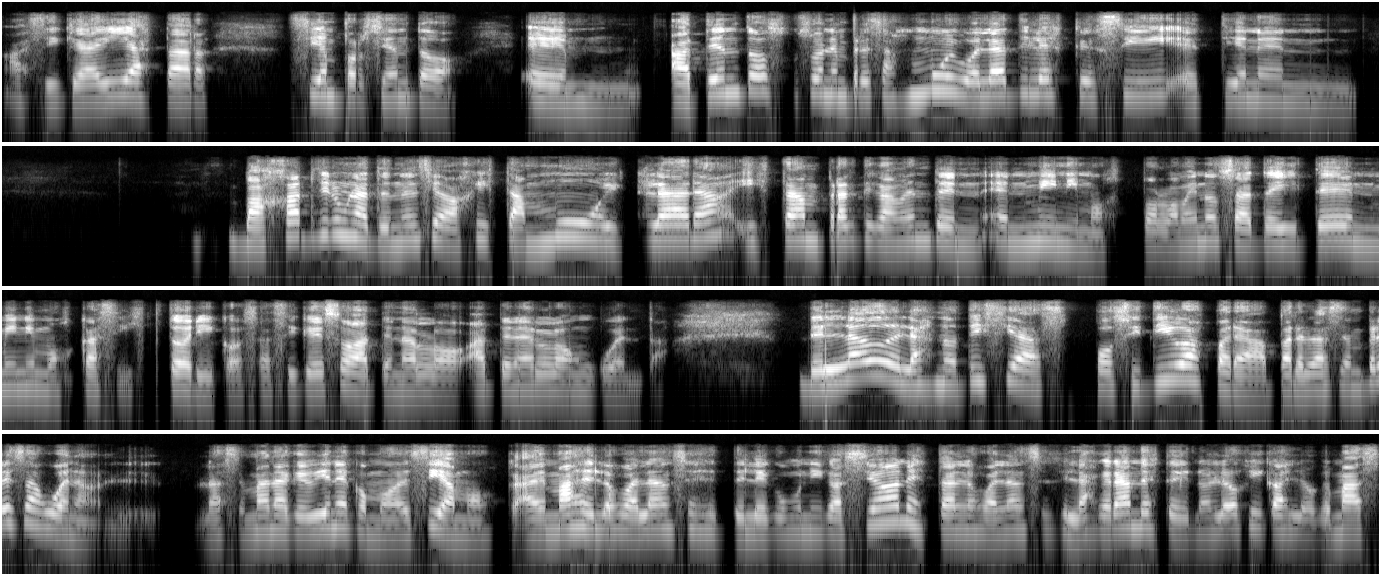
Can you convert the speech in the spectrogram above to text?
Así que ahí a estar 100% eh, atentos. Son empresas muy volátiles que sí eh, tienen bajar tiene una tendencia bajista muy clara y están prácticamente en, mínimos, por lo menos AT&T en mínimos casi históricos, así que eso a tenerlo, a tenerlo en cuenta. Del lado de las noticias positivas para, para las empresas, bueno, la semana que viene, como decíamos, además de los balances de telecomunicación, están los balances de las grandes tecnológicas, lo que más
